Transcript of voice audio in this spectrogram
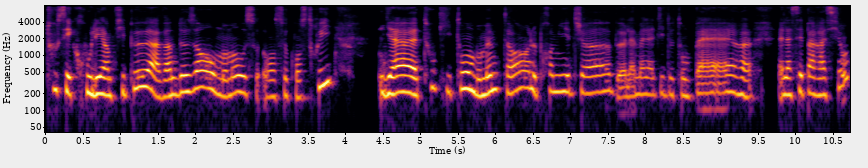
Tout s'écroulait un petit peu à 22 ans au moment où on se construit il y a tout qui tombe en même temps, le premier job, la maladie de ton père, euh, la séparation.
